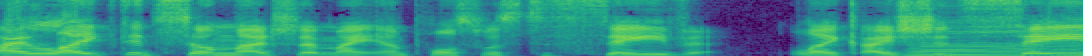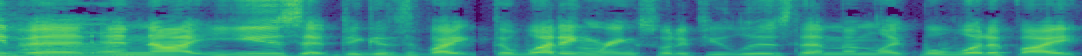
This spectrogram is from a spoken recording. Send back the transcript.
I liked it so much that my impulse was to save it. Like I should save it mm-hmm. and not use it because if I the wedding rings, what if you lose them? I'm like, well, what if I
